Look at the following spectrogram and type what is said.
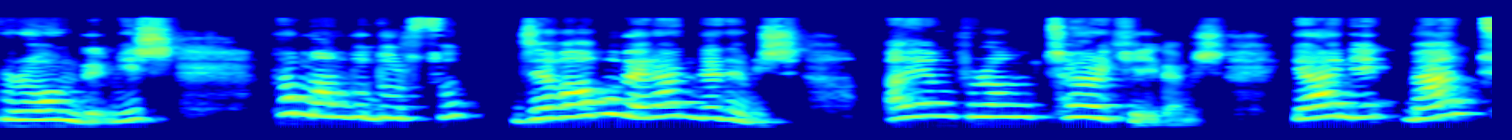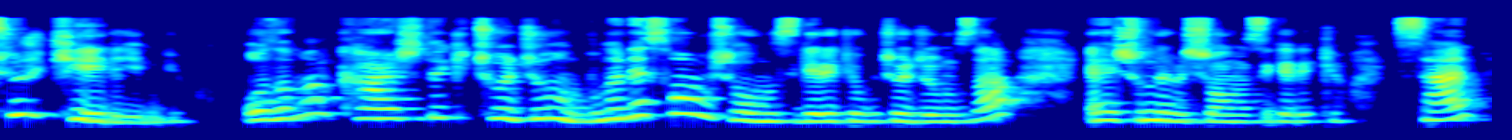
from demiş. Tamam bu dursun. Cevabı veren ne demiş? I am from Turkey demiş. Yani ben Türkiye'liyim diyor. O zaman karşıdaki çocuğun buna ne sormuş olması gerekiyor bu çocuğumuza? E, şunu demiş olması gerekiyor. Sen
